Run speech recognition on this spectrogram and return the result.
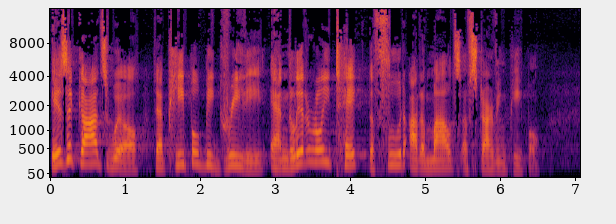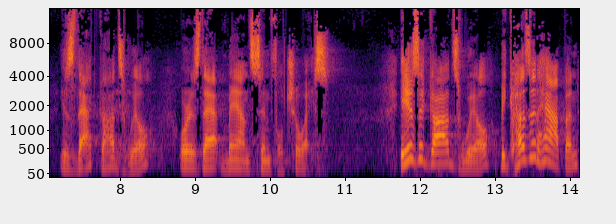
Is it God's will that people be greedy and literally take the food out of mouths of starving people? Is that God's will? Or is that man's sinful choice? Is it God's will? Because it happened,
